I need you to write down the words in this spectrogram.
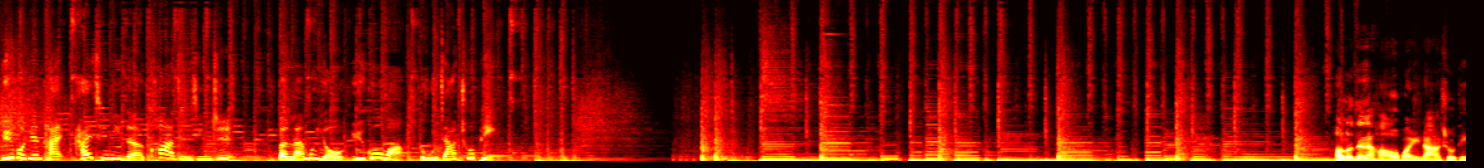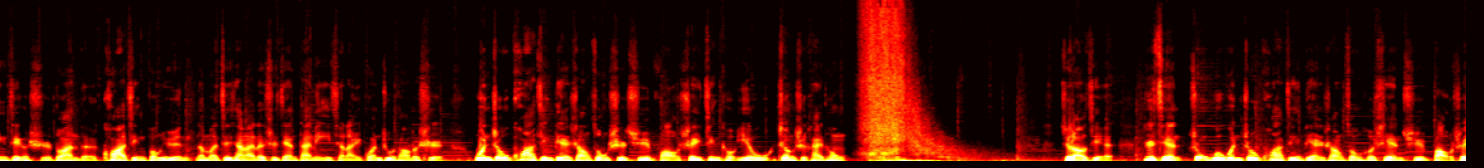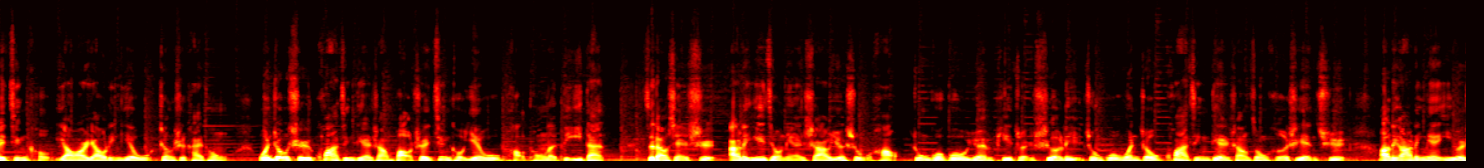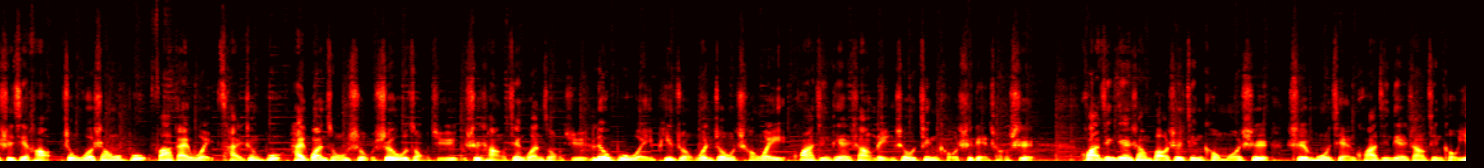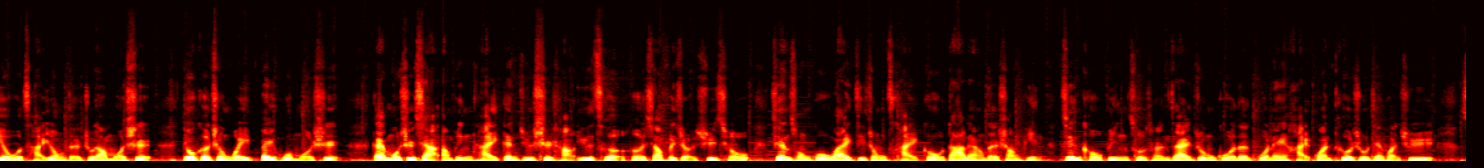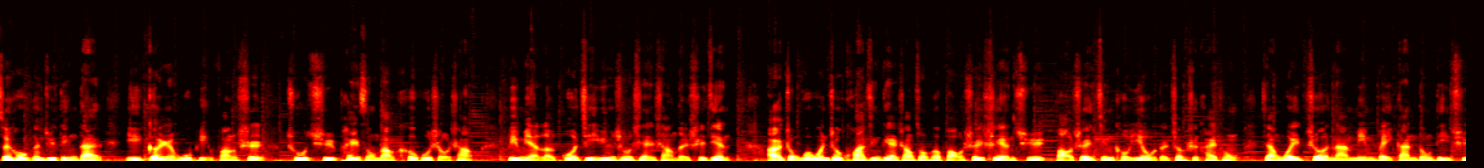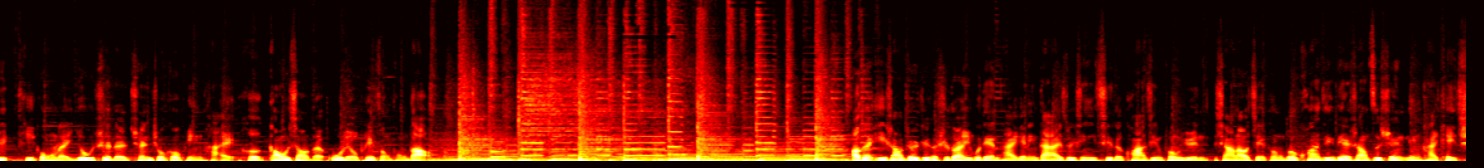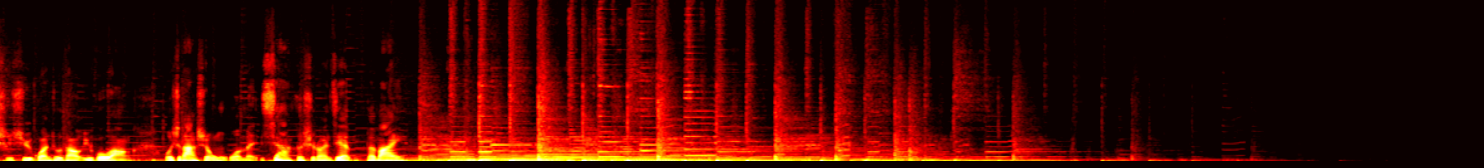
雨果电台开启你的跨境新知。本栏目由雨果网独家出品。Hello，大家好，欢迎大家收听这个时段的跨境风云。那么接下来的时间，带您一起来关注到的是温州跨境电商综市区保税进口业务正式开通。据了解，日前，中国温州跨境电商综合试验区保税进口幺二幺零业务正式开通，温州市跨境电商保税进口业务跑通了第一单。资料显示，二零一九年十二月十五号，中国国务院批准设立中国温州跨境电商综合试验区；二零二零年一月十七号，中国商务部、发改委、财政部、海关总署、税务总局、市场监管总局六部委批准温州成为跨境电商零售进口试点城市。跨境电商保税进口模式是目前跨境电商进口业务采用的主要模式，又可称为备货模式。该模式下，当平台根据市场预测和消费者需求，先从国外集中采购大量的商品进口，并储存在中国的国内海关特殊监管区域，随后根据订单以个人物品方式出区配送到客户手上。避免了国际运输线上的时间，而中国温州跨境电商综合保税试验区保税进口业务的正式开通，将为浙南闽北赣东地区提供了优质的全球购平台和高效的物流配送通道。好的，以上就是这个时段雨果电台给您带来最新一期的跨境风云。想要了解更多跨境电商资讯，您还可以持续关注到雨果网。我是大熊，我们下个时段见，拜拜。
